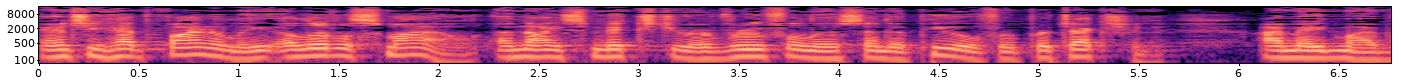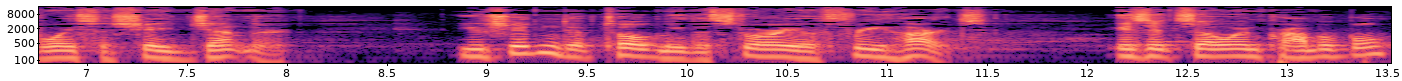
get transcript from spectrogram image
and she had finally a little smile, a nice mixture of ruefulness and appeal for protection. I made my voice a shade gentler. You shouldn't have told me the story of three hearts. Is it so improbable?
